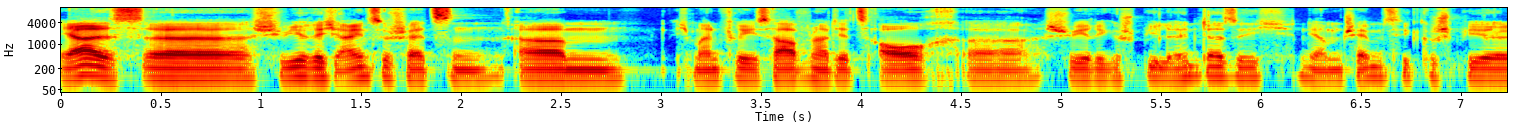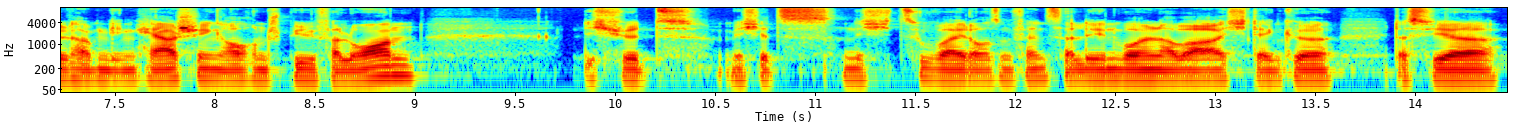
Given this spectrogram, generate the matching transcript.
Ja, ist äh, schwierig einzuschätzen. Ähm, ich meine, Friedrichshafen hat jetzt auch äh, schwierige Spiele hinter sich. Die haben Champions League gespielt, haben gegen Hersching auch ein Spiel verloren. Ich würde mich jetzt nicht zu weit aus dem Fenster lehnen wollen, aber ich denke, dass wir,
